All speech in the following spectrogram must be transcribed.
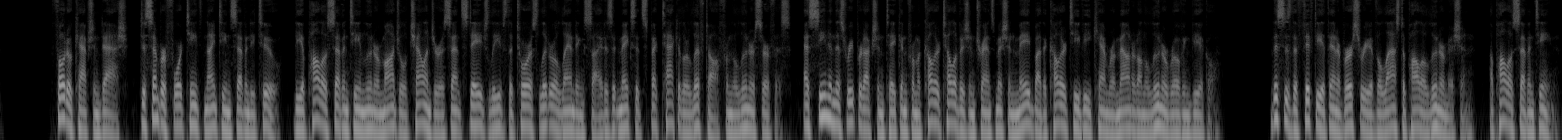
Photo caption dash, December 14, 1972. The Apollo 17 lunar module Challenger ascent stage leaves the Taurus Littrow landing site as it makes its spectacular liftoff from the lunar surface, as seen in this reproduction taken from a color television transmission made by the Color TV camera mounted on the lunar roving vehicle. This is the 50th anniversary of the last Apollo lunar mission, Apollo 17.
